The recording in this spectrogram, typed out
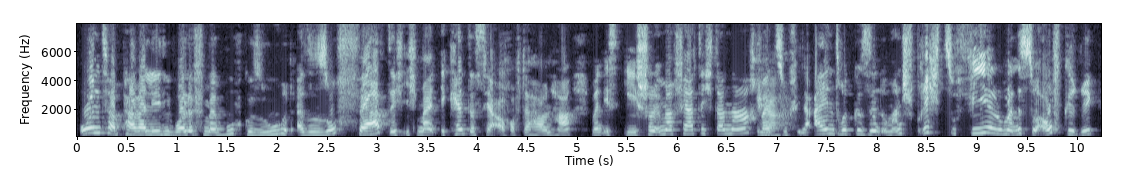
und habe parallel die Wolle für mein Buch gesucht. Also so fertig. Ich meine, ihr kennt das ja auch auf der H&H. Man ist eh schon immer fertig danach, weil ja. zu viele Eindrücke sind und man spricht zu viel und man ist so aufgeregt.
